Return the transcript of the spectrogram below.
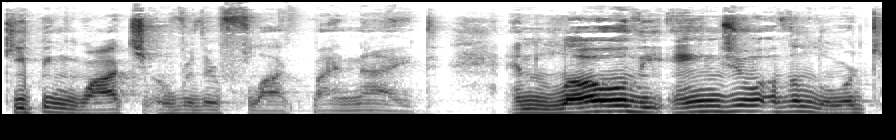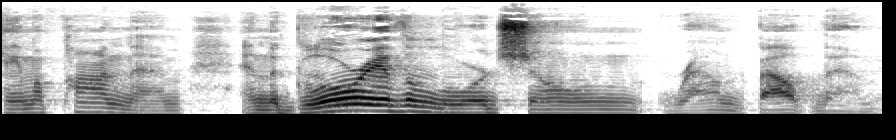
keeping watch over their flock by night. And lo, the angel of the Lord came upon them, and the glory of the Lord shone round about them.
